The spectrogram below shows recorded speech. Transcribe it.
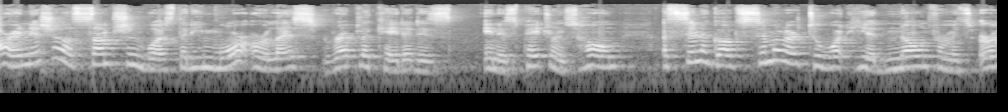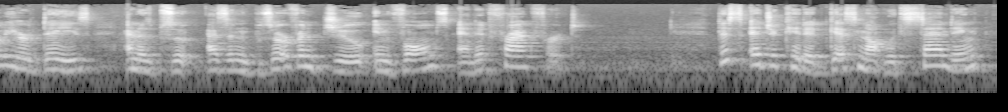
Our initial assumption was that he more or less replicated his in his patron's home a synagogue similar to what he had known from his earlier days and as an observant Jew in Worms and in Frankfurt. This educated guess notwithstanding,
